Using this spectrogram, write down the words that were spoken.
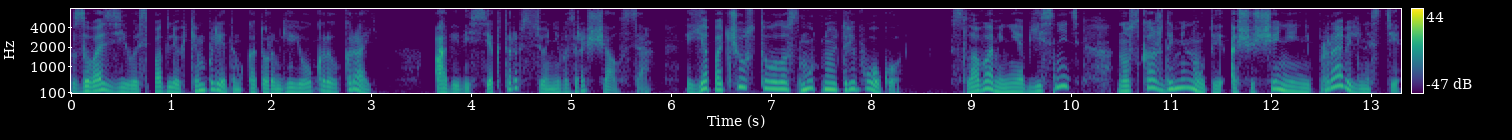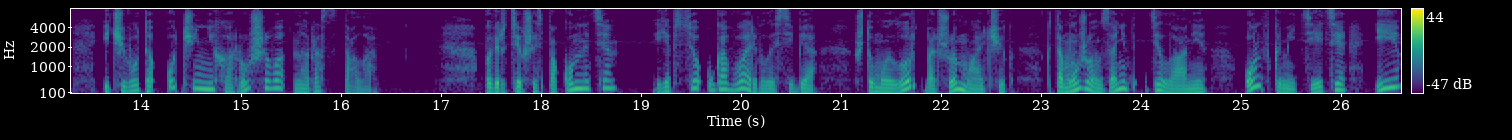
завозилась под легким пледом, которым ее укрыл край, а вивисектор все не возвращался. Я почувствовала смутную тревогу. Словами не объяснить, но с каждой минутой ощущение неправильности и чего-то очень нехорошего нарастало. Повертевшись по комнате, я все уговаривала себя, что мой лорд большой мальчик, к тому же он занят делами, он в комитете и...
